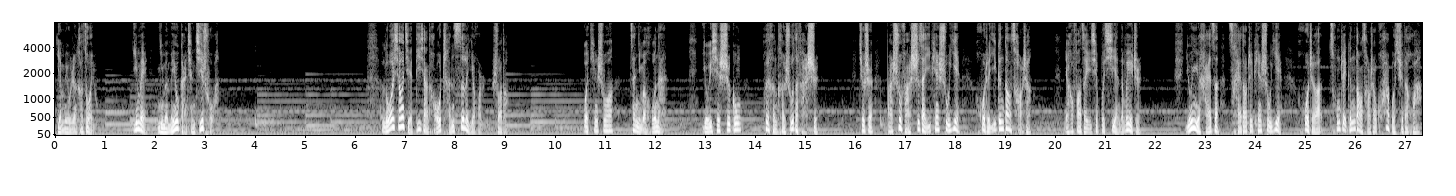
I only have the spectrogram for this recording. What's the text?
也没有任何作用，因为你们没有感情基础啊。罗小姐低下头沉思了一会儿，说道：“我听说在你们湖南，有一些施工。”会很特殊的法事，就是把术法施在一片树叶或者一根稻草上，然后放在一些不起眼的位置。有女孩子踩到这片树叶，或者从这根稻草上跨过去的话，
